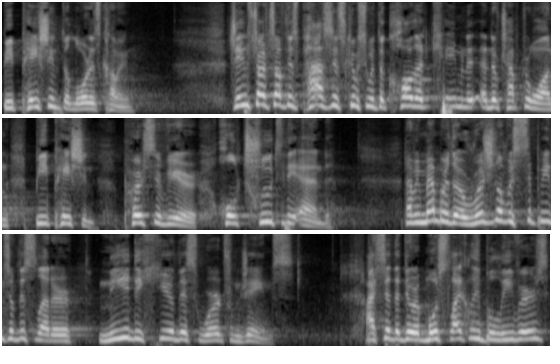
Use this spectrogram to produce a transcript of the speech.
Be patient, the Lord is coming. James starts off this passage of scripture with the call that came in the end of chapter one. Be patient, persevere, hold true to the end. Now remember, the original recipients of this letter needed to hear this word from James. I said that they were most likely believers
